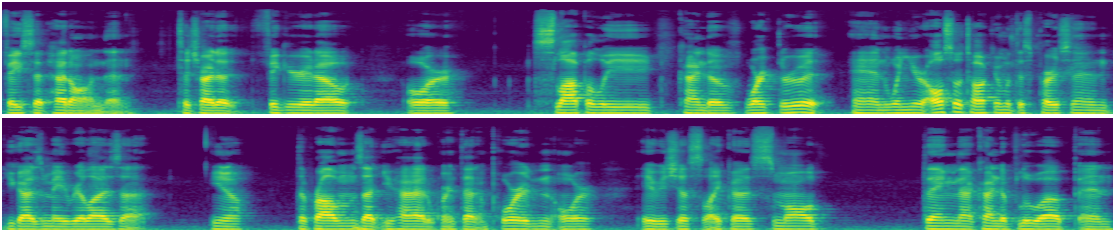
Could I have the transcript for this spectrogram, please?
face it head on and to try to figure it out or sloppily kind of work through it. And when you're also talking with this person, you guys may realize that, you know, the problems that you had weren't that important or it was just like a small thing that kind of blew up and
